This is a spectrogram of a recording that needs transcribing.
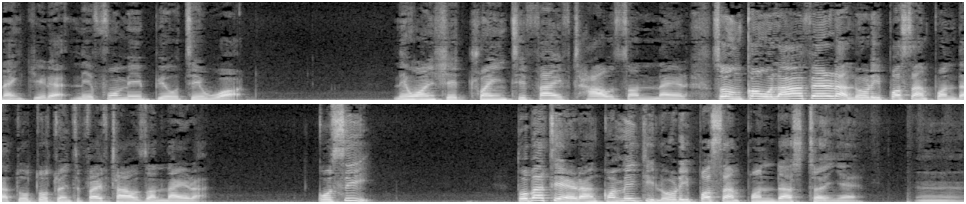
nàìjíríà. Ní Fúnmi Beauty World ni wọ́n ń ṣe twenty five thousand naira. So nǹkan wo la wá fẹ́ rà lórí Pause and Ponder tó tó twenty five thousand naira? Kò sí. Tó bá tiẹ̀ ra nǹkan méjì lórí Pause and Ponder store yẹn mm.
